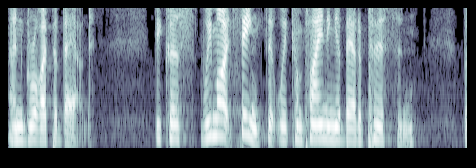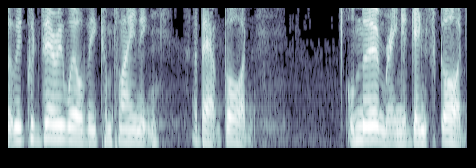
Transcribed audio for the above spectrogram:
and gripe about because we might think that we're complaining about a person, but we could very well be complaining about God or murmuring against God.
